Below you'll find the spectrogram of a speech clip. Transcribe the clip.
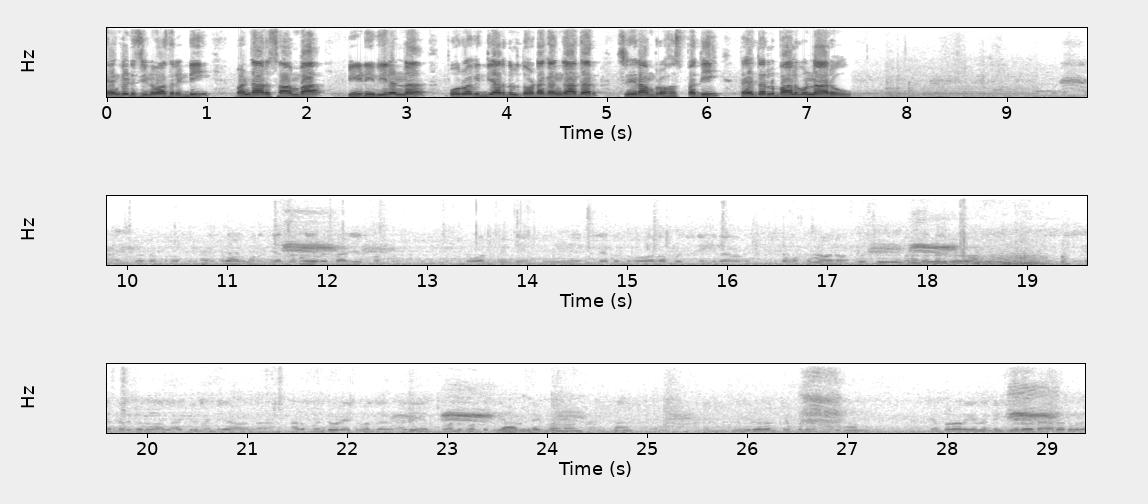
గంగడి శ్రీనివాసరెడ్డి బండారు సాంబా పీడి వీరన్న పూర్వ విద్యార్థులు తోట గంగాధర్ శ్రీరామ్ బృహస్పతి తదితరులు పాల్గొన్నారు. చెప్పలేదు టెంపరీ ఏంటంటే ఈ రోడ్ ఆ రోడ్ కూడా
